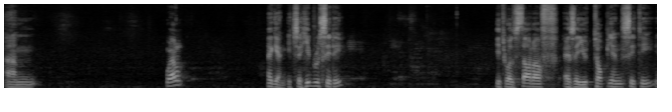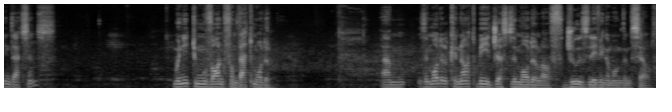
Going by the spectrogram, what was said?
Um, well, again, it's a Hebrew city. It was thought of as a utopian city in that sense. We need to move on from that model. Um, the model cannot be just the model of Jews living among themselves.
